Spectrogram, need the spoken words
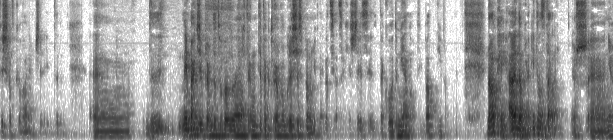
wyśrodkowaniem, czyli e, najbardziej prawdopodobna alternatywa, która w ogóle się spełni w negocjacjach. Jeszcze jest taką odmianą tej Batman. No okej, okay, ale dobra, idąc dalej już e, nie,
